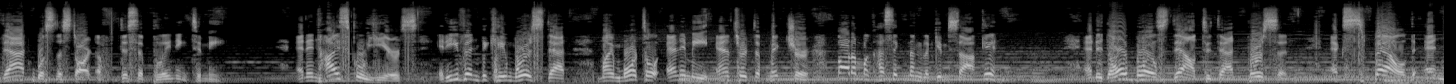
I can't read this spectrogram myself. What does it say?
That was the start of disciplining to me. And in high school years, it even became worse that my mortal enemy entered the picture para maghasik ng lagim sa akin. And it all boils down to that person expelled and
